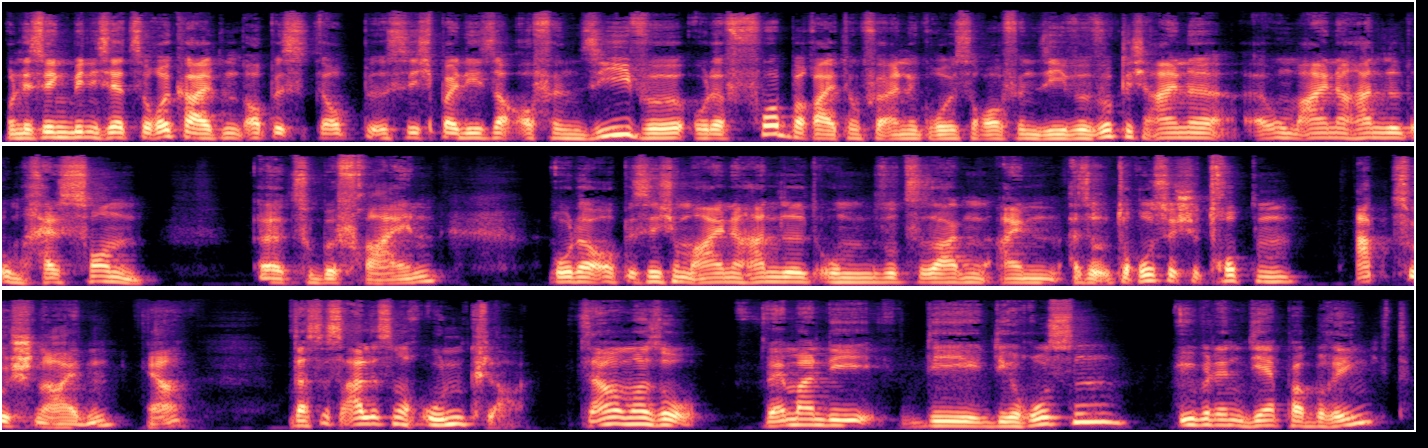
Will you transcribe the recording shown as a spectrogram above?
und deswegen bin ich sehr zurückhaltend, ob es, ob es sich bei dieser Offensive oder Vorbereitung für eine größere Offensive wirklich eine, äh, um eine handelt, um Cherson äh, zu befreien oder ob es sich um eine handelt, um sozusagen ein, also russische Truppen abzuschneiden. Ja, das ist alles noch unklar. Sagen wir mal so, wenn man die, die, die Russen über den Dnieper bringt,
